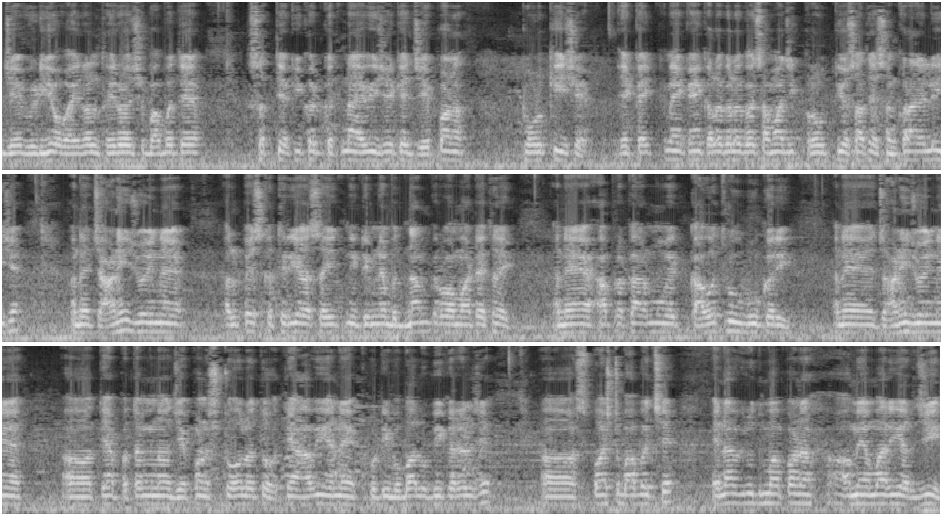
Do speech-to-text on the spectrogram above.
જે વીડિયો વાયરલ થઈ રહ્યો છે બાબતે સત્ય હકીકત ઘટના એવી છે કે જે પણ ટોળકી છે એ કંઈક ને કંઈક અલગ અલગ સામાજિક પ્રવૃત્તિઓ સાથે સંકળાયેલી છે અને જાણી જોઈને અલ્પેશ કથિરિયા સહિતની ટીમને બદનામ કરવા માટે થઈ અને આ પ્રકારનું એક કાવતરું ઊભું કરી અને જાણી જોઈને ત્યાં પતંગનો જે પણ સ્ટોલ હતો, ત્યાં આવી અને ખોટી બબાલ ઊભી કરેલ છે. સ્પષ્ટ બાબત છે. એના વિરુદ્ધમાં પણ અમે અમારી અરજી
